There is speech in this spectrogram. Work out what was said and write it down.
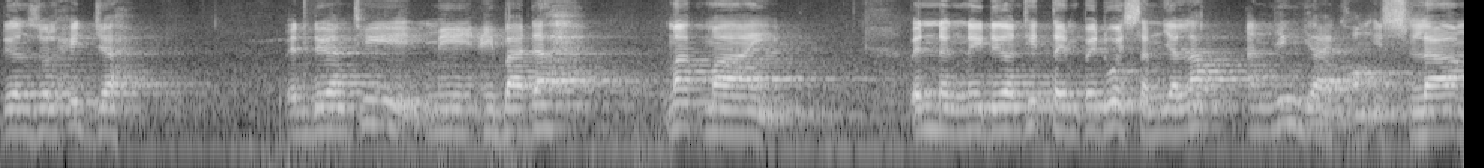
เดือนซุลฮิจญะเป็นเดือนที่มีอิบาดะมากมาย เป็นหนึ่งในเดือนที่เต็มไปด้วยสัญญลักษณ์ อันยิ่งใหญ่ของอิสลาม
